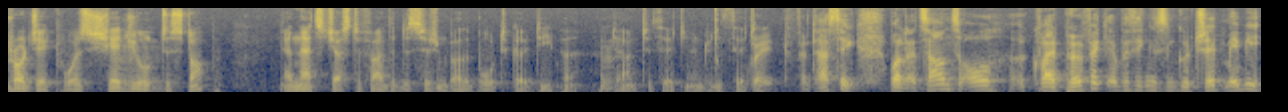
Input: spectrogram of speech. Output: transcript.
project was scheduled mm-hmm. to stop and that's justified the decision by the board to go deeper hmm. down to 1330. Great, fantastic. Well, that sounds all uh, quite perfect. Everything is in good shape. Maybe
